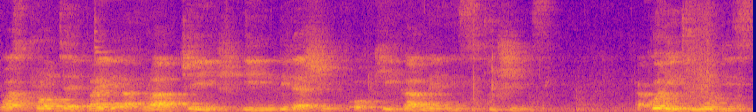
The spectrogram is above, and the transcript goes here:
was prompted by the abrupt change in leadership of key government institutions. According to Moody's,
